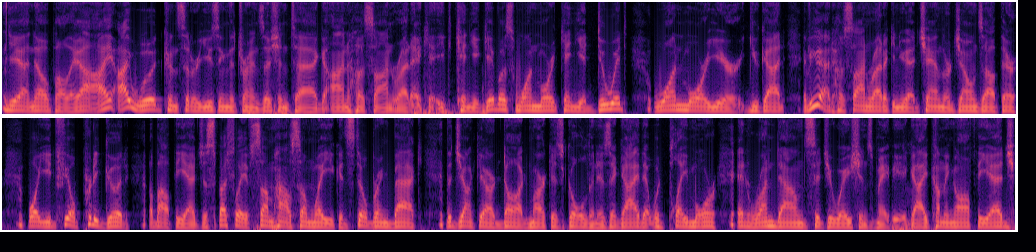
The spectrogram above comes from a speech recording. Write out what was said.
Yeah, no, Paulie. I, I would consider using the transition tag on Haason Reddick. Can you give us one more? Can you do it one more year? You got if you had Haason Reddick and you had Chandler Jones out there, boy, you'd feel pretty good about the edge, especially if somehow, some way you could still bring back the junkyard dog, Marcus Golden, is a guy that would play more rundown situations, maybe a guy coming off the edge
